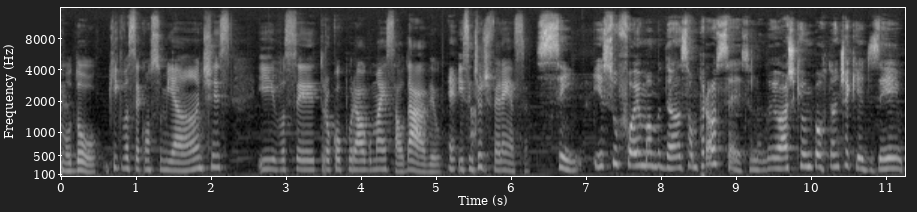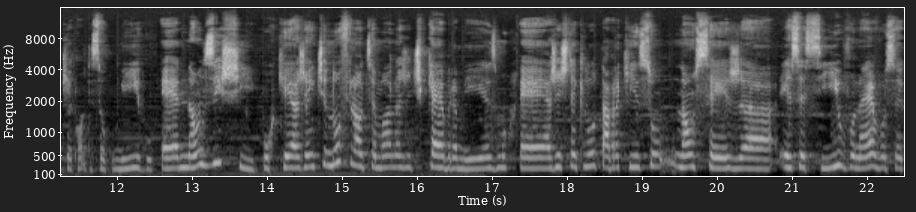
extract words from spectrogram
mudou? O que, que você consumia antes e você trocou por algo mais saudável? É, e sentiu diferença? Sim, isso foi uma mudança, um processo. Né? Eu acho que o importante aqui é dizer o que aconteceu comigo é não desistir, porque a gente no final de semana a gente quebra mesmo. É, a gente tem que lutar para que isso não seja excessivo, né? Você,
